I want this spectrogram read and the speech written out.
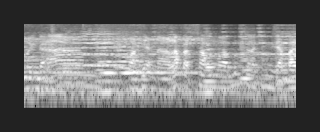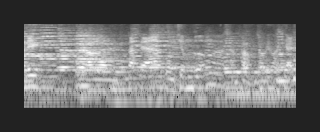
giờ mình đã hoàn thiện à, lắp đặt xong à, bức à, tranh rèm 3D Giờ chúng ta sẽ cùng chiêm ngưỡng sản phẩm sau khi hoàn thiện.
